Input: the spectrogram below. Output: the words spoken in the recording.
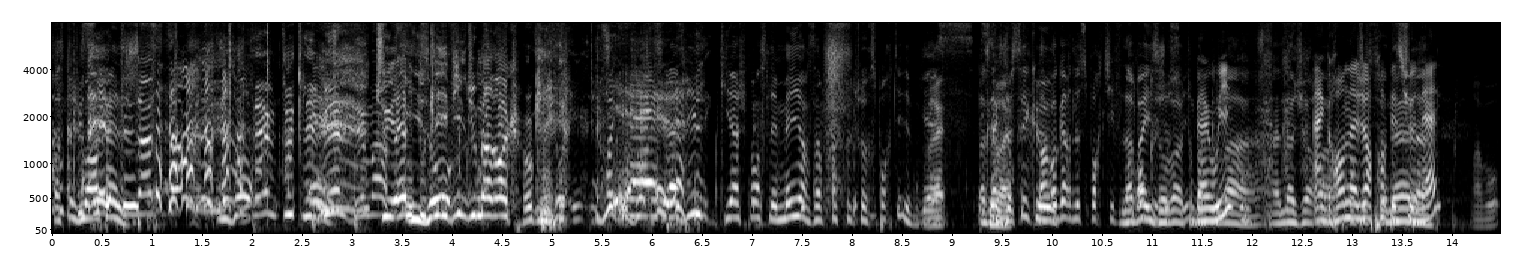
Parce que je me rappelle. tu aimes toutes les villes tu aimes toutes les villes du Maroc. Ok. c'est la ville qui a je pense les meilleures infrastructures sportives. Yes. Parce que je sais que bah, regarde le sportif. là-bas ils ont bah oui un, grand nageur professionnel. Bravo,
